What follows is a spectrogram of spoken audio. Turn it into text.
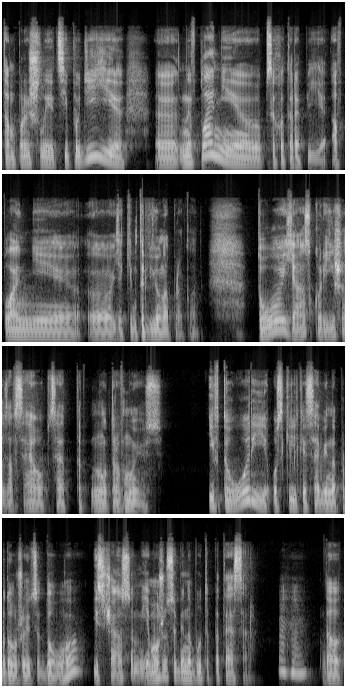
там пройшли ці події, е, не в плані психотерапії, а в плані е, як інтерв'ю, наприклад, то я скоріше за все об це ну, травмуюсь. І в теорії, оскільки ця війна продовжується довго і з часом, я можу собі набути ПТСР. Мгм. Да, от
